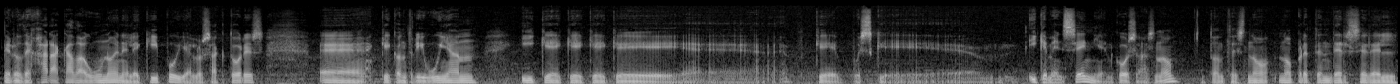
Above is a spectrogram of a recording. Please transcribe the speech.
Pero dejar a cada uno en el equipo y a los actores eh, que contribuyan y que, que, que, que, pues que y que me enseñen cosas, ¿no? Entonces no, no pretender ser el,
